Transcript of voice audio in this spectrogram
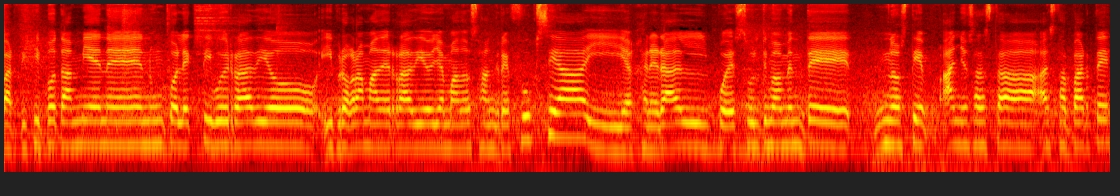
Participo también en un colectivo y radio y programa de radio llamado Sangre Fucsia y en general, pues últimamente, unos años hasta esta parte,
